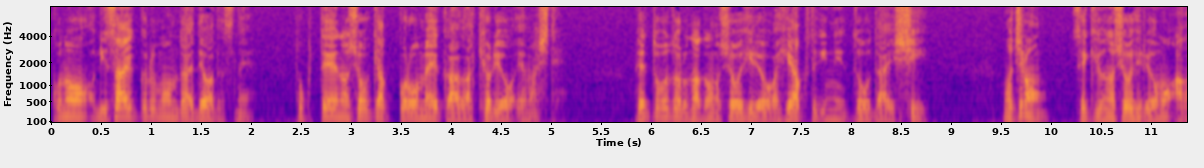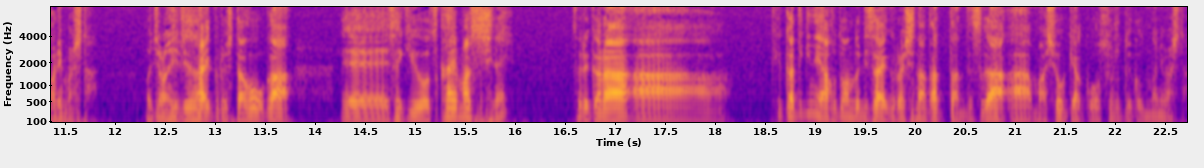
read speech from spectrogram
このリサイクル問題ではですね、特定の焼却炉メーカーが距離を得まして、ペットボトルなどの消費量が飛躍的に増大し、もちろん石油の消費量も上がりました。もちろんリサイクルした方が、えー、石油を使えますしね、それから結果的にはほとんどリサイクルはしなかったんですが、あまあ、焼却をするということになりました。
